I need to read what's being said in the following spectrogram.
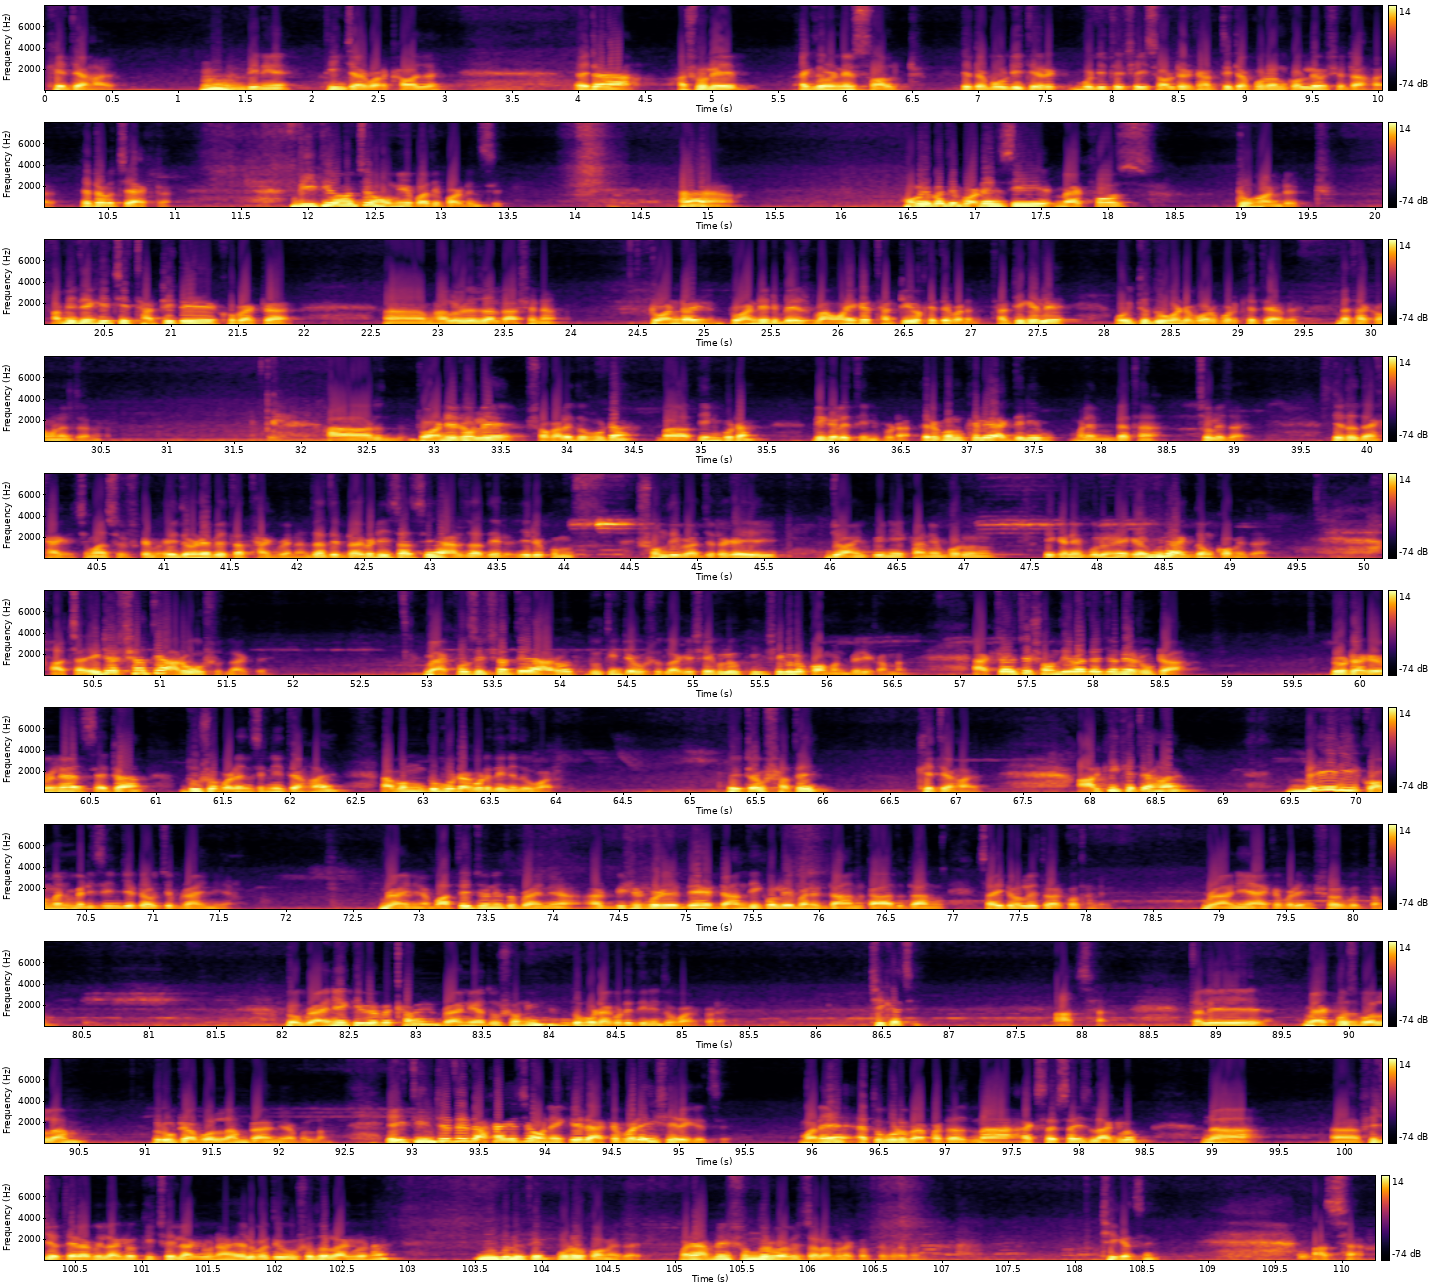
খেতে হয়। হুম, দিনে তিন, চারবার খাওয়া যায়। এটা আসলে এক ধরনের সল্ট যেটা বডিতে বডিতে সেই সল্টের ঘাটতিটা পূরণ করলেও সেটা হয়। এটা হচ্ছে একটা। দ্বিতীয় হচ্ছে হোমিওপ্যাথি পটেন্সি হ্যাঁ homeopathy potency mag phos two hundred আমি দেখেছি থার্টিতে খুব একটা ভালো রেজাল্ট আসে না। টু হান্ড্রেড টু হান্ড্রেড বেশ বা অনেকে থার্টিও খেতে পারেন। থার্টি খেলে ওই তো দু ঘণ্টা পর পর খেতে হবে, ব্যথা কমানোর জন্য। আর টু হান্ড্রেড হলে সকালে দু ফুটা বা তিন ফুটা, বিকেলে তিন ফুটা। এরকম খেলে একদিনই মানে ব্যথা চলে যায়, যেটা দেখা গেছে মাসুস এই ধরনের ব্যথা থাকবে না। যাদের ডায়াবেটিস আছে আর যাদের এরকম সন্ধিবাদ, যেটাকে এই জয়েন্ট পেন এখানে বলুন এখানে বলুন এখানে বলুন, একদম কমে যায়। আচ্ছা এটার সাথে আরও ওষুধ লাগবে। ম্যাকফোসির সাথে আরও দু তিনটে ওষুধ লাগে। সেগুলো কি? সেগুলো কমন ভেরি কমন একটা হচ্ছে সন্ধিবাতের জন্য রুটা। রুটা গ্রেমিনাস এটা দুশো পারেন্সি নিতে হয় এবং দু ফোঁটা করে দিনে দুবার। এটাও সাথে খেতে হয়। আর কি খেতে হয়? ভেরি কমন মেডিসিন যেটা হচ্ছে ব্রাইনিয়া। ব্রাইনিয়া, বাতের জন্য তো ব্রাইনিয়া। আর বিশেষ করে দেহের ডান দিক হলে মানে ডান কাঁধ ডান সাইড হলে তো আর কথা নেই। ব্রাইনিয়া একেবারে সর্বোত্তম। তো ব্রাইনিয়া কীভাবে খাবেন ব্রাইনিয়া দুশো নিন দুপুরটা করে দিনে দুবার করে। ঠিক আছে? আচ্ছা। তাহলে ম্যাকফুস বললাম, রুটা বললাম ব্রায়নিয়া বললাম। এই তিনটেতে দেখা গেছে অনেকের একেবারেই সেরে গেছে। মানে এত বড় ব্যাপারটা, না এক্সারসাইজ লাগল, না ফিজিওথেরাপি লাগল, কিছুই লাগল না এলোপ্যাথি ওষুধও লাগল না এইগুলোতে পুরো কমে যায়। মানে আপনি সুন্দরভাবে চলাফেরা করতে পারবেন। ঠিক আছে? আচ্ছা।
